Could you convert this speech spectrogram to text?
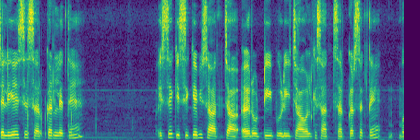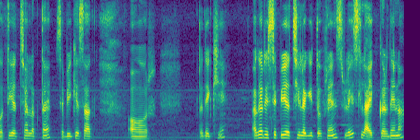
चलिए, इसे सर्व कर लेते हैं। इसे किसी के भी साथ चा रोटी, पूड़ी, चावल के साथ सर्व कर सकते हैं। बहुत ही अच्छा लगता है सभी के साथ। और तो देखिए, अगर रेसिपी अच्छी लगी तो फ्रेंड्स प्लीज़ लाइक कर देना।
